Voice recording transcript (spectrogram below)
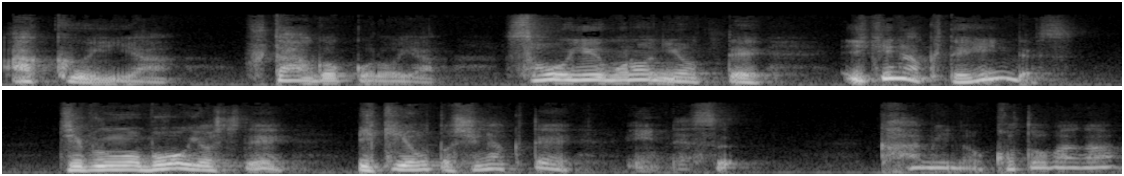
悪意や双心やそういうものによって生きなくていいんです。自分を防御して生きようとしなくていいんです。神の言葉が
